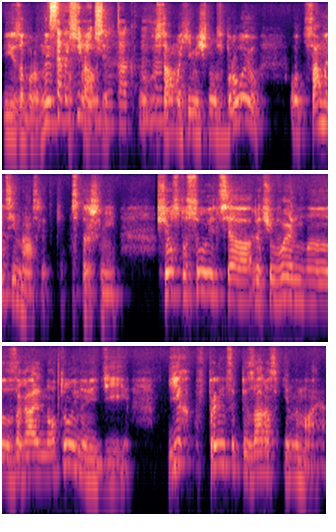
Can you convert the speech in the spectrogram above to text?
і заборонити Себе хімічну, так саме хімічну зброю. От саме ці наслідки страшні. Що стосується речовин е, загальноотруйної дії, їх в принципі зараз і немає.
